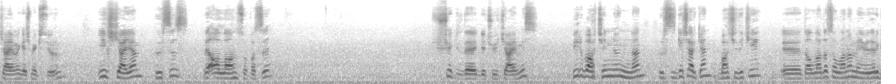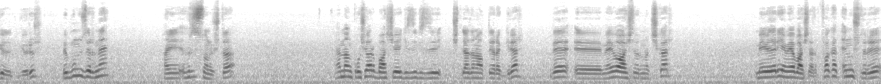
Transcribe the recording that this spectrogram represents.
hikayeme geçmek istiyorum. İlk hikayem hırsız ve Allah'ın sopası. Şu şekilde geçiyor hikayemiz. Bir bahçenin önünden hırsız geçerken bahçedeki e, dallarda sallanan meyveleri gö- görür ve bunun üzerine hani hırsız sonuçta hemen koşar bahçeye gizli gizli çitlerden atlayarak girer ve e, meyve ağaçlarına çıkar meyveleri yemeye başlar. Fakat en uçları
